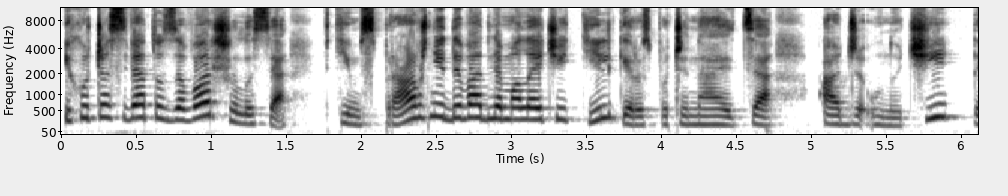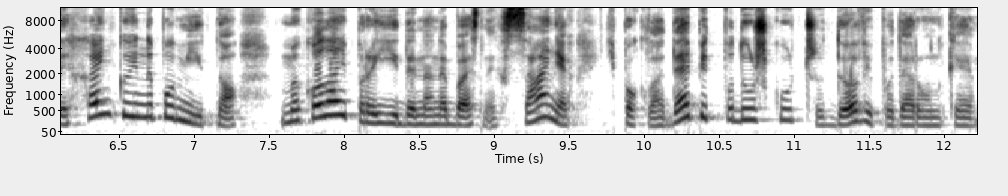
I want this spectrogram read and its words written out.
І хоча свято завершилося, втім справжні дива для малечі тільки розпочинаються, адже уночі тихенько і непомітно Миколай приїде на небесних санях і покладе під подушку чудові подарунки.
